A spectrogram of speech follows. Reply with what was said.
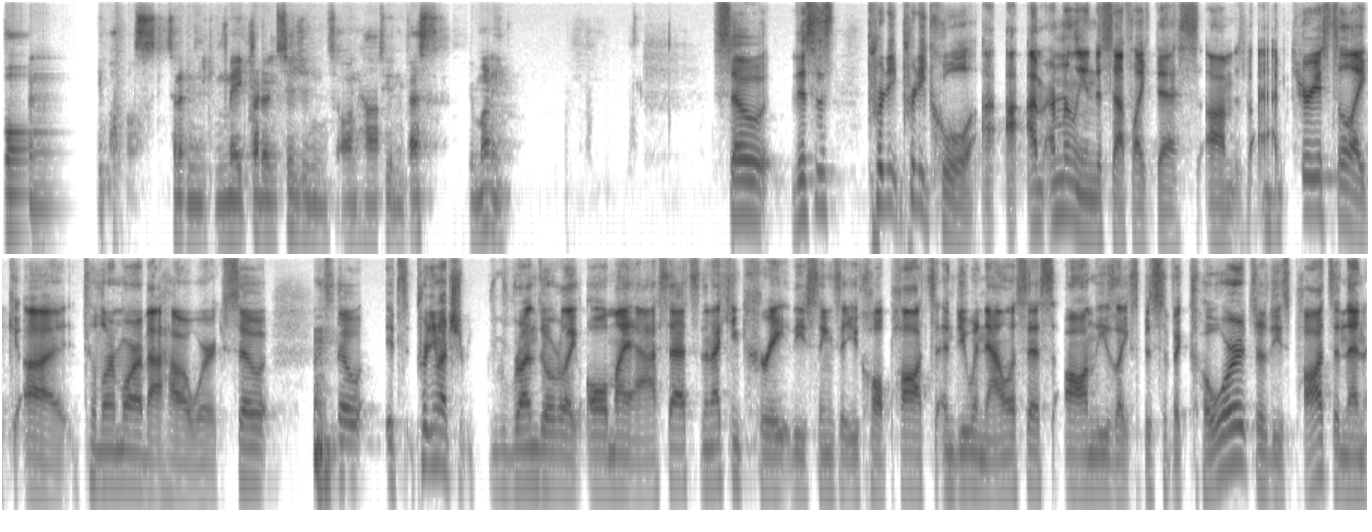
so then you can make better decisions on how to invest your money. So this is pretty pretty cool. I, am I'm really into stuff like this. Um, I'm curious to like uh, to learn more about how it works. So so it's pretty much runs over like all my assets. Then I can create these things that you call pots and do analysis on these like specific cohorts or these pots. And then,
